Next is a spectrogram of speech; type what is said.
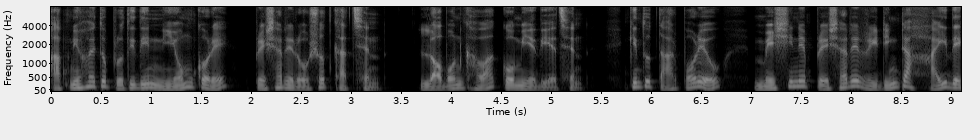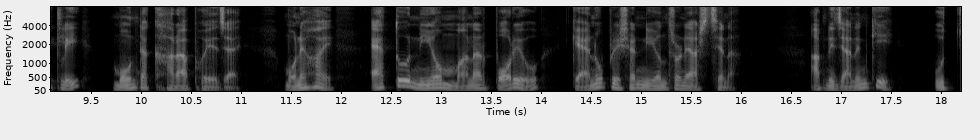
আপনি হয়তো প্রতিদিন নিয়ম করে প্রেশারের ঔষধ খাচ্ছেন, লবণ খাওয়া কমিয়ে দিয়েছেন, কিন্তু তারপরেও মেশিনে প্রেশারের রিডিংটা হাই দেখলেই মনটা খারাপ হয়ে যায়। মনে হয় এত নিয়ম মানার পরেও কেন প্রেশার নিয়ন্ত্রণে আসছে না? আপনি জানেন কি, উচ্চ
